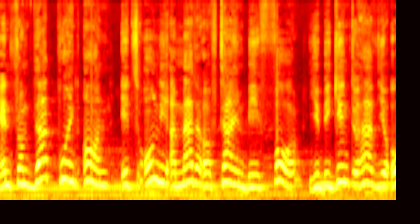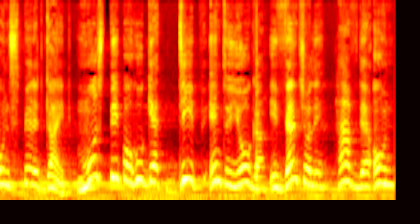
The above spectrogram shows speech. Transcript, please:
And from that point on, it's only a matter of time before you begin to have your own spirit guide. Most people who get deep into yoga eventually have their own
